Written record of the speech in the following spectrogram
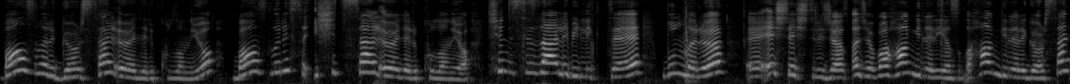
Bazıları görsel öğeleri kullanıyor. Bazıları ise işitsel öğeleri kullanıyor. Şimdi sizlerle birlikte bunları e, eşleştireceğiz. Acaba hangileri yazılı, hangileri görsel,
